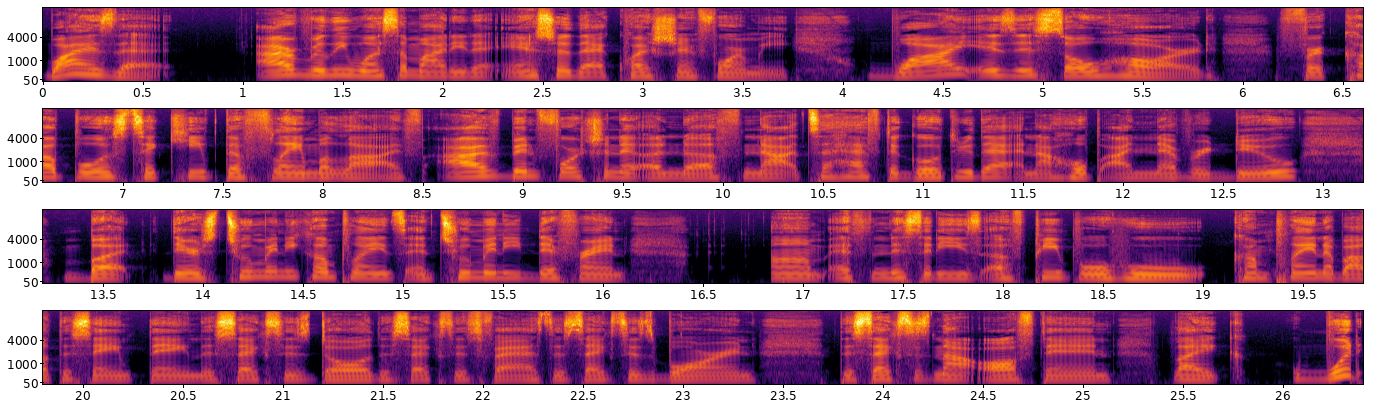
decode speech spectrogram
Why is that? I really want somebody to answer that question for me. Why is it so hard for couples to keep the flame alive? I've been fortunate enough not to have to go through that, and I hope I never do. But there's too many complaints and too many different um, ethnicities of people who complain about the same thing. The sex is dull, the sex is fast, the sex is boring, the sex is not often. Like, what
